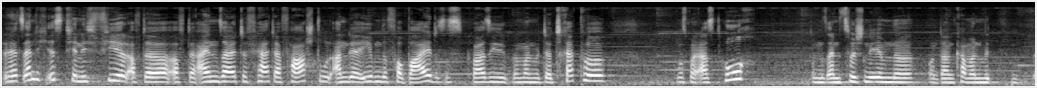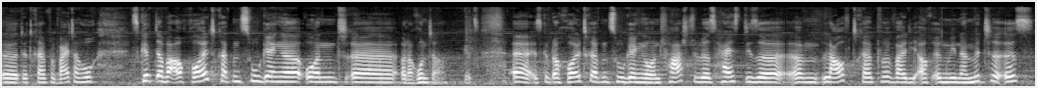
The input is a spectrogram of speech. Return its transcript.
letztendlich ist hier nicht viel. Auf der, auf der einen Seite fährt der Fahrstuhl an der Ebene vorbei. Das ist quasi, wenn man mit der Treppe, muss man erst hoch, dann ist eine Zwischenebene und dann kann man mit äh, der Treppe weiter hoch. Es gibt aber auch Rolltreppenzugänge und, äh, oder runter geht's. Äh, es gibt auch Rolltreppenzugänge und Fahrstühle. Das heißt, diese ähm, Lauftreppe, weil die auch irgendwie in der Mitte ist,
